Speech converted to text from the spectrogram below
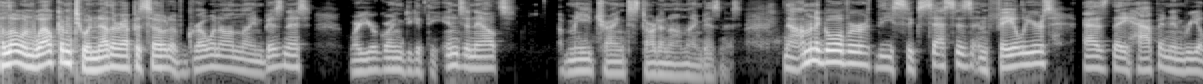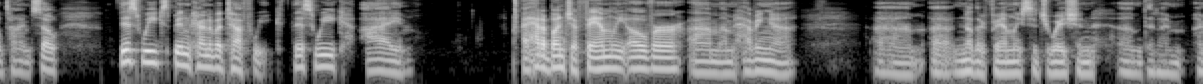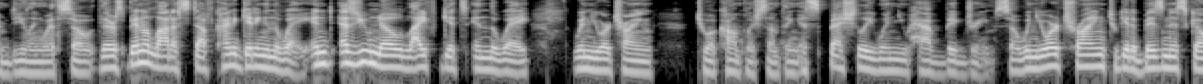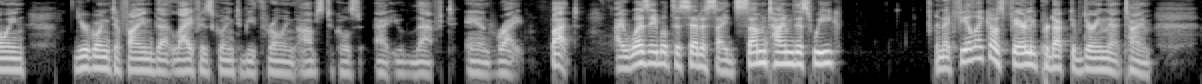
Hello, and welcome to another episode of Grow an Online Business, where you're going to get the ins and outs of me trying to start an online business. Now, I'm going to go over the successes and failures as they happen in real time. So, this week's been kind of a tough week. This week, I I had a bunch of family over. Um, I'm having a um, another family situation um, that I'm I'm dealing with. So there's been a lot of stuff kind of getting in the way, and as you know, life gets in the way when you are trying to accomplish something, especially when you have big dreams. So when you're trying to get a business going, you're going to find that life is going to be throwing obstacles at you left and right. But I was able to set aside some time this week, and I feel like I was fairly productive during that time.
